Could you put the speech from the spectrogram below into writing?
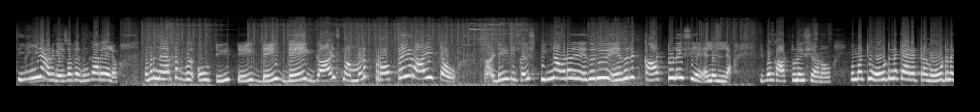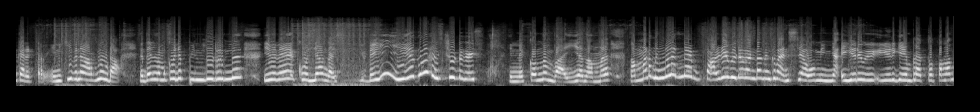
സീനാണ് ഗൈസ് ഓക്കെ നിങ്ങൾക്ക് അറിയാലോ. നമ്മൾ നേരത്തെ ഓ ഡേ ഡേ ഡേ ഡേ നമ്മൾ പ്രോ ആയിട്ടോ. ഡേ ഡേ ഗൈസ് പിന്നെ അവിടെ ഏതൊരു ഏതൊരു കാട്ടുളേസി അല്ലല്ല ഇവൻ കാട്ടുളേസി ആണോ ഇവൻ മറ്റു ഓടുന്ന ക്യാരക്ടറാണ് ഓടുന്ന ക്യാരക്ടർ എനിക്ക് ഇവനെ അറിഞ്ഞൂടാ. എന്തായാലും നമുക്ക് ഇവനെ പിന്തുടർന്ന് ഇവനെ കൊല്ലാം ഗൈസ് ഡേ ഏതാ ഹെഡ്ഷോട്ട് ഗൈസ് എന്നെക്കൊന്നും വയ്യ. നമ്മളെ നമ്മുടെ നിങ്ങൾ എന്റെ പഴയ വീഡിയോ കണ്ടാൽ നിങ്ങൾക്ക് മനസ്സിലാവും. ഈ ഒരു ഈ ഒരു ഗെയിം പ്ലേ എത്രത്തോളം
